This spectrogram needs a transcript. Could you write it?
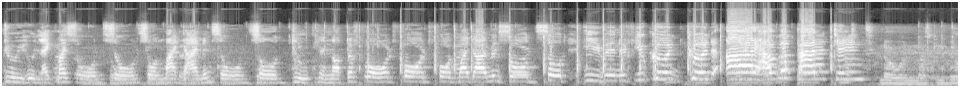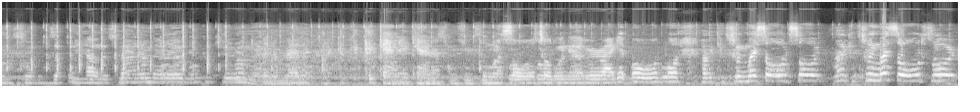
Do you like my sword, sword, sword, my diamond sword, sword? You cannot afford, afford, afford my diamond sword, sword. Even if you could, could I have a patent? No one else can build a sword exactly in this manner. manner. Welcome to a manner, manner. Can, Can I, can I? Swing my sword, sword, whenever I get bored, bored. I can Swing my sword, sword, I can swing my sword, sword.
